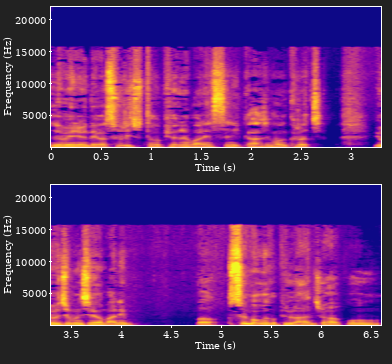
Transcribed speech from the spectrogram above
왜냐면 내가 술이 좋다고 표현을 많이 했으니까 하지만 그렇지 요즘은 제가 많이 뭐 술 먹는 거 별로 안 좋아하고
